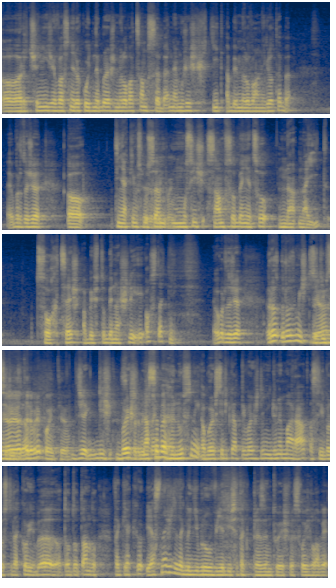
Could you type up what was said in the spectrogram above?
uh, rčení, že vlastně dokud nebudeš milovat sám sebe, nemůžeš chtít, aby miloval někdo tebe. Je, protože uh, ty nějakým způsobem musíš sám v sobě něco na, najít, co chceš, aby v tobě našli i ostatní. Jo, protože roz, rozumíš, co Jo, tím jo, říct, jo, to je dobrý point, jo. že když budeš Super na sebe hnusný a budeš si říkat, ty že tě nikdo nemá rád a jsi prostě takový, "Eh, to, to, tam, to, tak jako, jasné, že tě tak lidi budou vidět, když se tak prezentuješ ve své hlavě. A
